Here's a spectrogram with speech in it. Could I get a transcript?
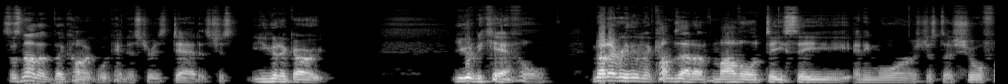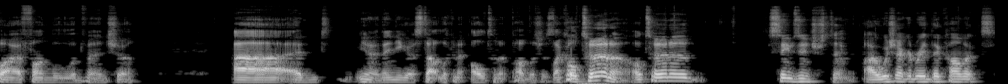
So it's not that the comic book industry is dead. It's just you got to go. You got to be careful. Not everything that comes out of Marvel or DC anymore is just a surefire, fun little adventure. Uh, and you know, then you got to start looking at alternate publishers like Alterna. Alterna seems interesting. I wish I could read their comics,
